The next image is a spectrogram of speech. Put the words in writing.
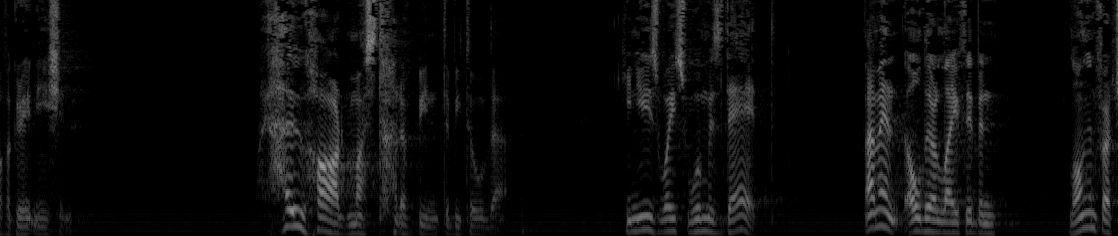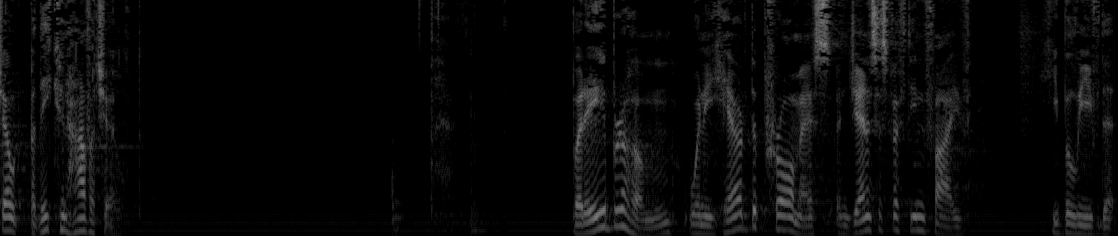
of a great nation. How hard must that have been to be told that? He knew his wife's womb was dead. That meant all their life they'd been longing for a child, but they couldn't have a child. But Abraham, when he heard the promise in Genesis 15:5, he believed it.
